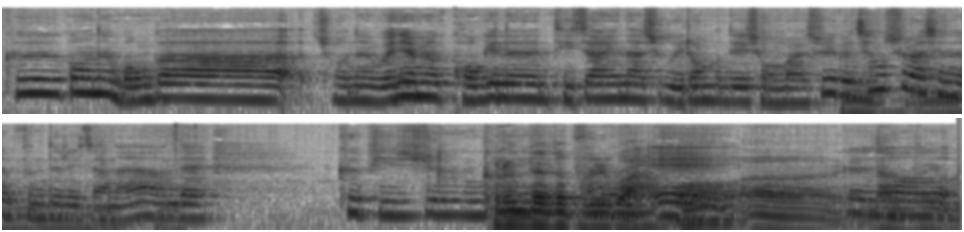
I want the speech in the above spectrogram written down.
그거는 뭔가 저는 왜냐면 거기는 디자인하시고 이런 분들이 정말 수익을 음. 창출하시는 분들이잖아요. 근데 그 비중 그런데도 불구하고 예. 어, 그래서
